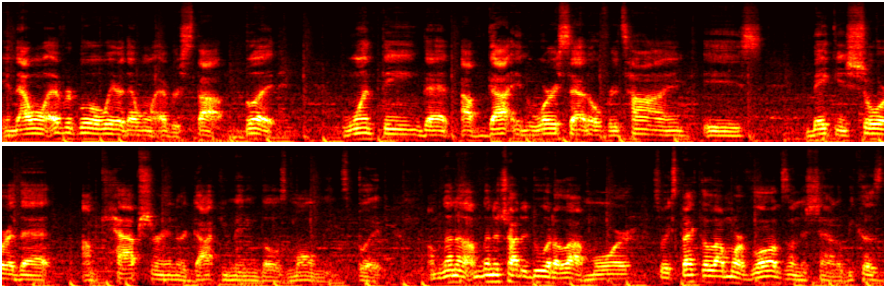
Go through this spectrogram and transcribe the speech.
and that won't ever go away or that won't ever stop. But one thing that I've gotten worse at over time is making sure that I'm capturing or documenting those moments. But I'm gonna I'm gonna try to do it a lot more. So expect a lot more vlogs on this channel because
